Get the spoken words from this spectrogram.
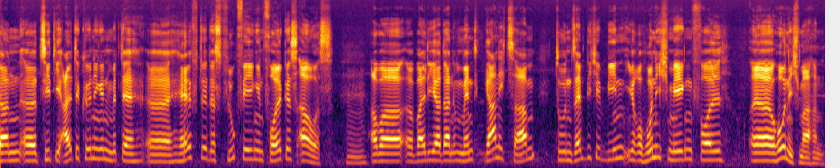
dann äh, zieht die alte Königin mit der äh, Hälfte des flugfähigen Volkes aus. Mhm. Aber äh, weil die ja dann im Moment gar nichts haben, tun sämtliche Bienen ihre Honigmägen voll äh, Honig machen.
